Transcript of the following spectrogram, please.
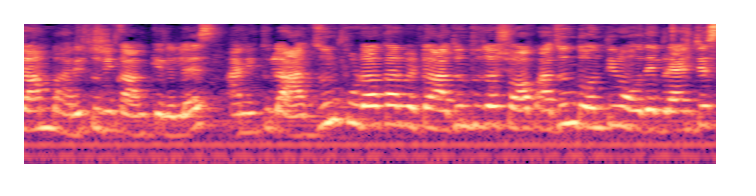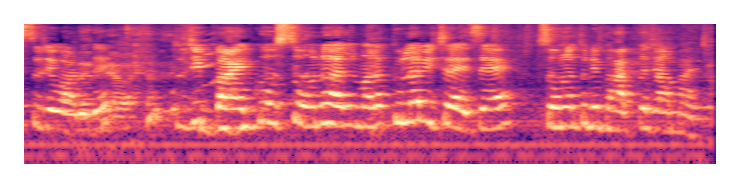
जाम भारी तुम्ही काम केलेलं आहेस. आणि तुला अजून पुढाकार भेटो अजून तुझं शॉप अजून दोन तीन होऊ दे ब्रँचेस तुझे वाढू दे. तुझी बायको सोनल मला तुला विचारायचं आहे सोनल तुम्ही भात तर जाम भारी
